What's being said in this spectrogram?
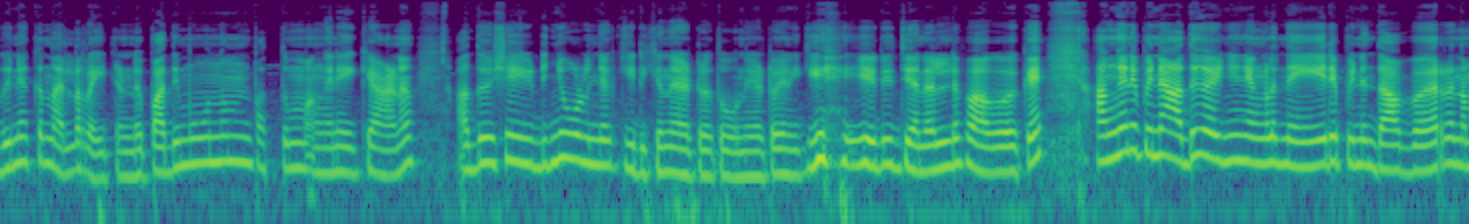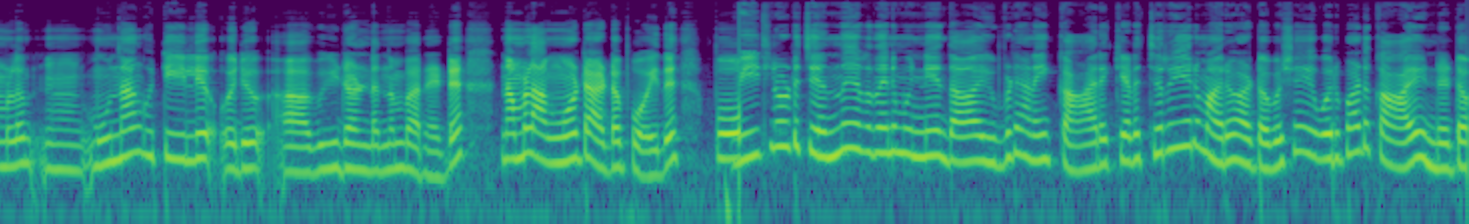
ഇതിനൊക്കെ നല്ല റേറ്റ് ഉണ്ട്. പതിമൂന്നും പത്തും അങ്ങനെയൊക്കെയാണ്. അത് പക്ഷേ ഇടിഞ്ഞു പൊളിഞ്ഞൊക്കെ ഇരിക്കുന്നതായിട്ട് തോന്നി കേട്ടോ എനിക്ക് ഈ ഒരു ജനലിന്റെ ഭാഗമൊക്കെ. അങ്ങനെ പിന്നെ അത് കഴിഞ്ഞ് ഞങ്ങൾ നേരെ പിന്നെ ദാ വേറെ നമ്മൾ മൂന്നാം കുറ്റിയിൽ ഒരു വീടുണ്ടെന്നും പറഞ്ഞിട്ട് നമ്മൾ അങ്ങോട്ടാട്ടോ പോയത്. വീട്ടിലോട്ട് ചെന്ന് കയറുന്നതിന് മുന്നേ ദാ ഇവിടെയാണെങ്കിൽ കാരക്കയുടെ ചെറിയൊരു മരം ആട്ടോ പക്ഷേ ഒരുപാട് കായ ഉണ്ട് കേട്ടോ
